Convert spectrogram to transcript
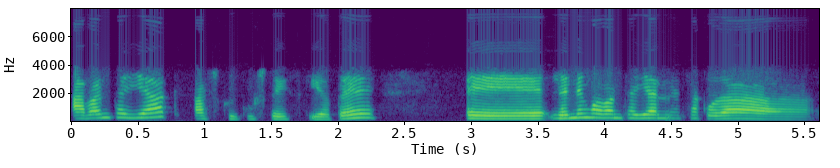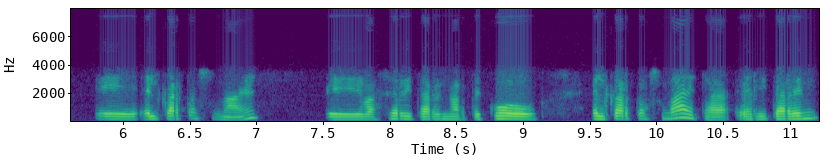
abantaiak asko ikuste izkiote, e, lehenengo abantaian netzako da e, elkartasuna, ez? E, baserritarren arteko elkartasuna eta herritarren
